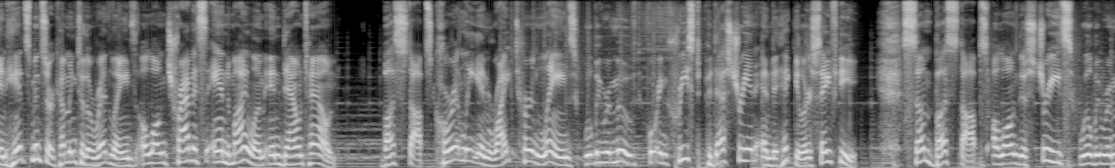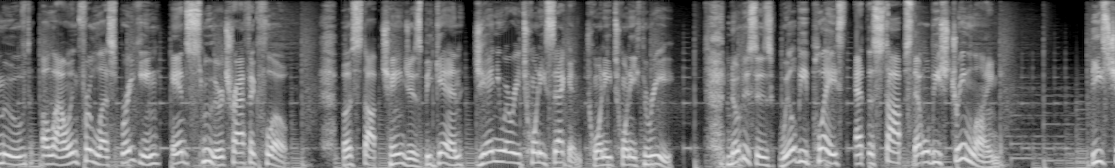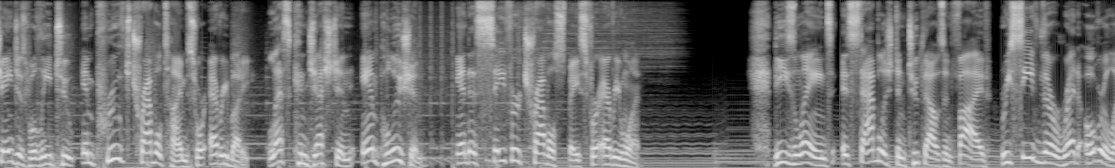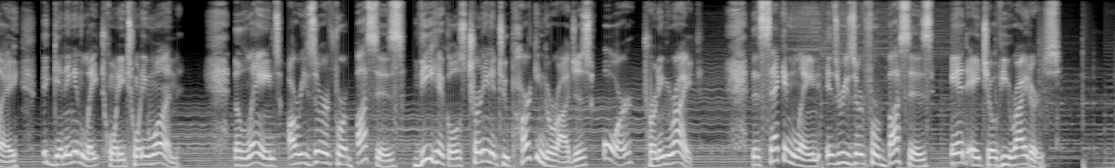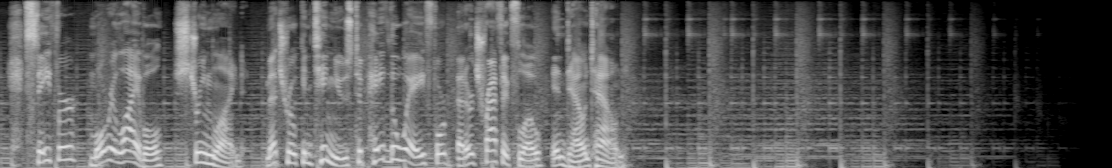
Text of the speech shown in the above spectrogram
enhancements are coming to the red lanes along Travis and Milam in downtown. Bus stops currently in right turn lanes will be removed for increased pedestrian and vehicular safety. Some bus stops along the streets will be removed, allowing for less braking and smoother traffic flow. Bus stop changes begin January 22, 2023. Notices will be placed at the stops that will be streamlined. These changes will lead to improved travel times for everybody, less congestion and pollution, and a safer travel space for everyone. These lanes, established in 2005, received their red overlay beginning in late 2021. The lanes are reserved for buses, vehicles turning into parking garages, or turning right. The second lane is reserved for buses and HOV riders. Safer, more reliable, streamlined, Metro continues to pave the way for better traffic flow in downtown.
